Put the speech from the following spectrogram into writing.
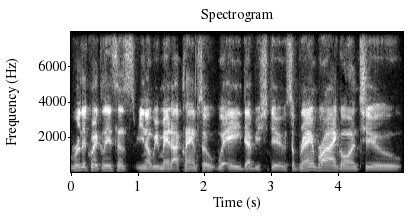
really quickly since you know we made our claim, so what AEW should do. So Brian Bryan going to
